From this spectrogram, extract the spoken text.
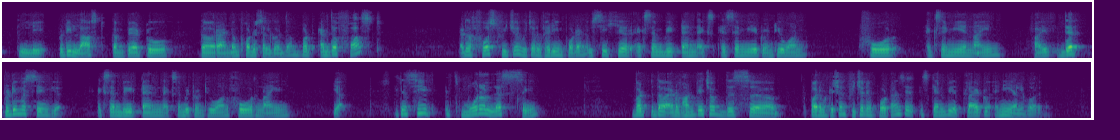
pretty last compared to the random forest algorithm. But at the first at the first feature which are very important we see here xmb 10 x smea 21 4, XMEA 9, 5. They're pretty much same here. XMB 10, XMB 21, 4, 9. Yeah, you can see it's more or less same. But the advantage of this uh, permutation feature importance is, is can be applied to any algorithm.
